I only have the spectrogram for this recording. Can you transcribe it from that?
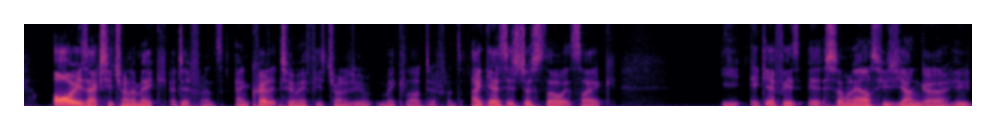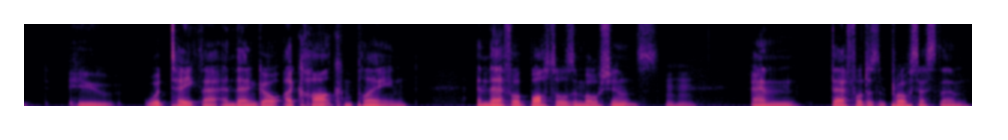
or he's actually trying to make a difference. And credit to him if he's trying to do make a lot of difference. I guess it's just though it's like, if it's, it's someone else who's younger who who would take that and then go, I can't complain, and therefore bottles emotions Mm-hmm. and therefore doesn't process them,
